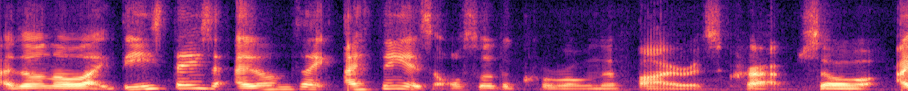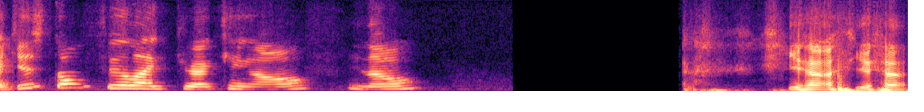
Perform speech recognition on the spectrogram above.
I don't know. Like these days, I don't think I think it's also the coronavirus crap. So I just don't feel like jerking off. You know. Yeah, yeah.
